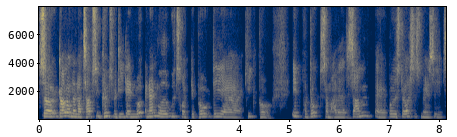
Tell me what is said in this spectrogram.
Så dollaren den har tabt sin købsværdi. Den, en anden måde at udtrykke det på, det er at kigge på et produkt, som har været det samme, både størrelsesmæssigt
